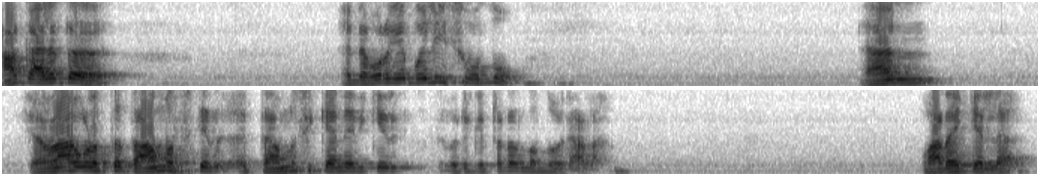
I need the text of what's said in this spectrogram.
ആ കാലത്ത് എന്റെ പുറകെ പോലീസ് വന്നു. ഞാൻ എറണാകുളത്ത് താമസിച്ച് താമസിക്കാൻ എനിക്ക് ഒരു കെട്ടിടം തന്ന ഒരാളാണ്. വാടകയ്ക്കല്ല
